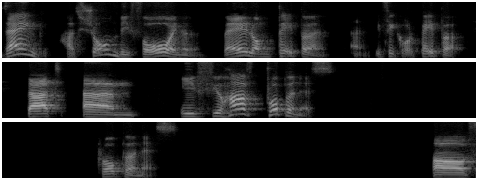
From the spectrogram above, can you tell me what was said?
Zheng has shown before in a very long paper, and difficult paper, that um, if you have properness, properness of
